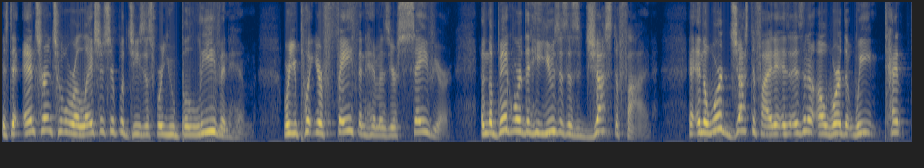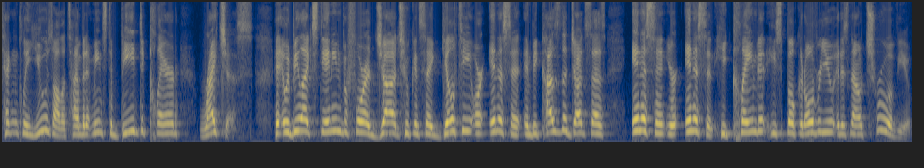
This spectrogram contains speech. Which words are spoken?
is to enter into a relationship with Jesus where you believe in Him, where you put your faith in Him as your Savior. And the big word that He uses is justified. And the word justified isn't a word that we te- technically use all the time, but it means to be declared righteous. It would be like standing before a judge who can say guilty or innocent, and because the judge says innocent, you're innocent. He claimed it, He spoke it over you, it is now true of you.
